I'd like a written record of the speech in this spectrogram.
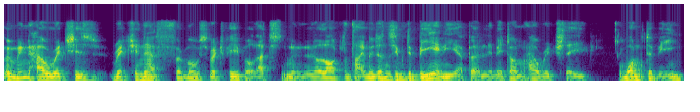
I mean, how rich is rich enough for most rich people? That's a lot of the time. It doesn't seem to be any upper limit on how rich they want to be.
